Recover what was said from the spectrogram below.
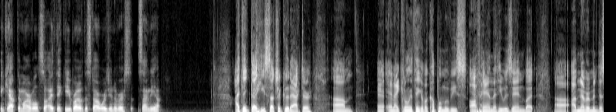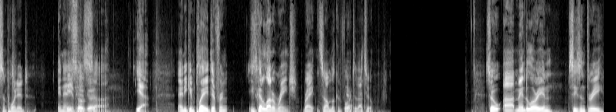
in Captain Marvel. So I think he brought up the Star Wars universe. Sign me up. I think that he's such a good actor. Um, and, and, I can only think of a couple of movies offhand that he was in, but uh, I've never been disappointed in any he's of so his. Uh, yeah, and he can play different. He's got a lot of range, right? So I'm looking forward yeah. to that too. So, uh, Mandalorian season three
